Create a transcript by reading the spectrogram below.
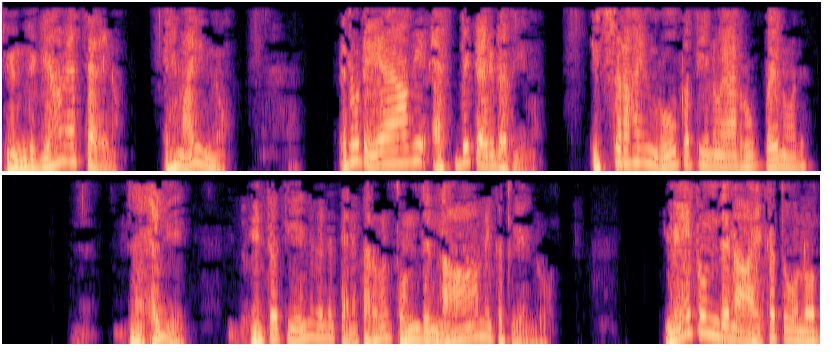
හින්ද ගියාම ඇස් ඇරෙනවා. එහෙමයි ඉන්නවා. එතකොට එයාගේ ඇස් දෙක ඇරිලා තියෙනවා. ඉස්සරහින් රූප තියෙනවා එයාට රූප පේනවද? නෑ ඇයි හිත තියෙන වෙන තැන. කරවල තුන් දෙනාම එකතු වෙන්න ඕන. මේ තුන් දෙනා එකතු වුණොත්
